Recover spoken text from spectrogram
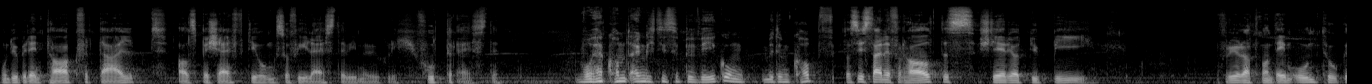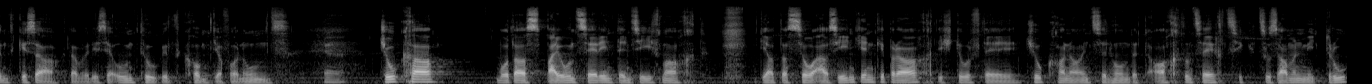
und über den Tag verteilt als Beschäftigung so viele Äste wie möglich, Futteräste. Woher kommt eigentlich diese Bewegung mit dem Kopf? Das ist eine Verhaltensstereotypie. Früher hat man dem Untugend gesagt, aber diese Untugend kommt ja von uns. Ja. Juka, wo das bei uns sehr intensiv macht, die hat das so aus Indien gebracht. Ich durfte Juka 1968 zusammen mit Tru,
